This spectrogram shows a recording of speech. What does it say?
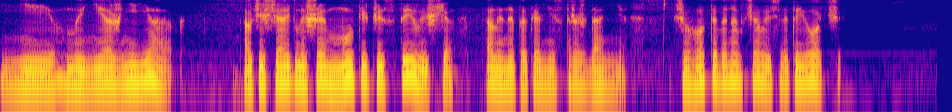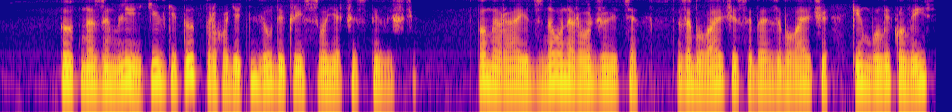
Ні, в мені аж ніяк, а очищають лише муки чистилища, але не пекельні страждання. Чого тебе навчали, святий Отче? Тут на землі, тільки тут проходять люди крізь своє чистилище, помирають, знову народжуються, забуваючи себе, забуваючи, ким були колись,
